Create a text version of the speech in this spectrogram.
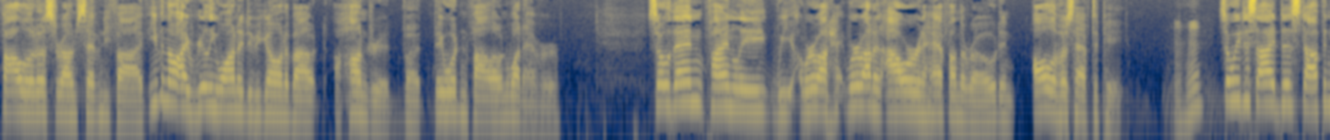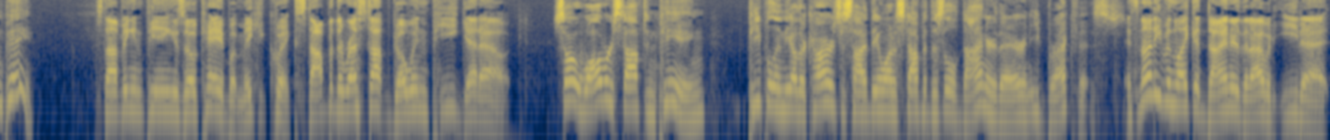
followed us around 75, even though I really wanted to be going about 100, but they wouldn't follow, and whatever. So then finally, we, we're, about, we're about an hour and a half on the road, and all of us have to pee. Mm-hmm. So we decide to stop and pee. Stopping and peeing is okay, but make it quick. Stop at the rest stop, go in, pee, get out. So while we're stopped and peeing, people in the other cars decide they want to stop at this little diner there and eat breakfast. It's not even like a diner that I would eat at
